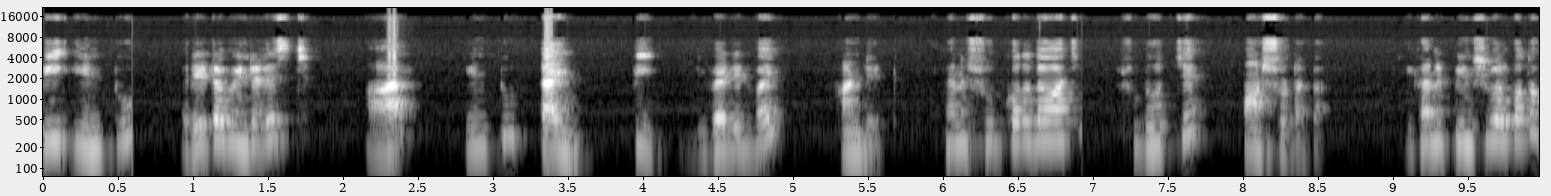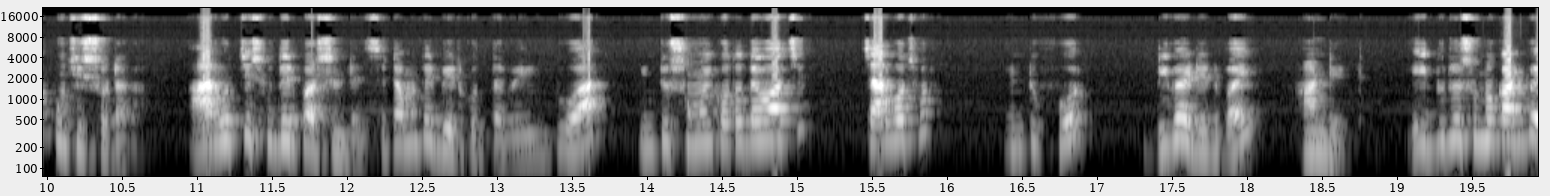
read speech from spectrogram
P into rate of interest আর into time T divided by hundred এখানে সুদ কত দেওয়া আছে? সুদ হচ্ছে পাঁচশো টাকা। এখানে প্রিন্সিপাল কত? পঁচিশশো টাকা। আর হচ্ছে সুদের পার্সেন্টেজ সেটা আমাদের বের করতে হবে। ইন্টু আর ইন্টু সময় কত দেওয়া আছে? চার বছর। Into four divided by hundred এই দুটো শূন্য কাটবে,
